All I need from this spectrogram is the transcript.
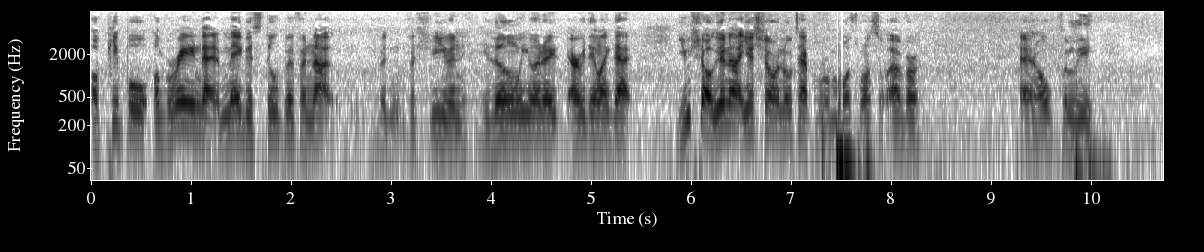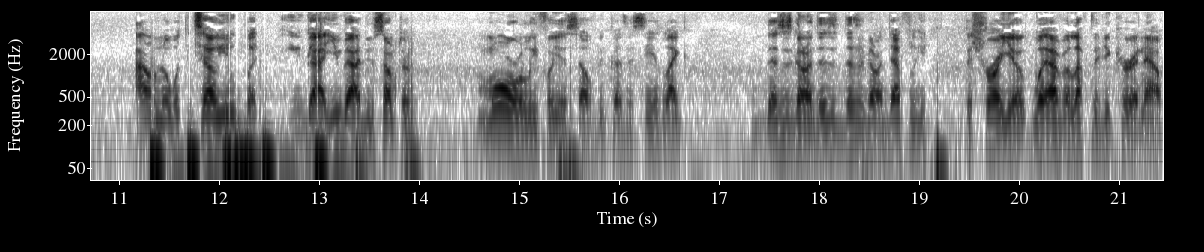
of people agreeing that Meg is stupid for not for, for even dealing with you and everything like that, you show you're not you're showing no type of remorse whatsoever, and hopefully, I don't know what to tell you, but you got you got to do something morally for yourself because it seems like this is gonna this is, this is gonna definitely destroy your whatever left of your career now,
